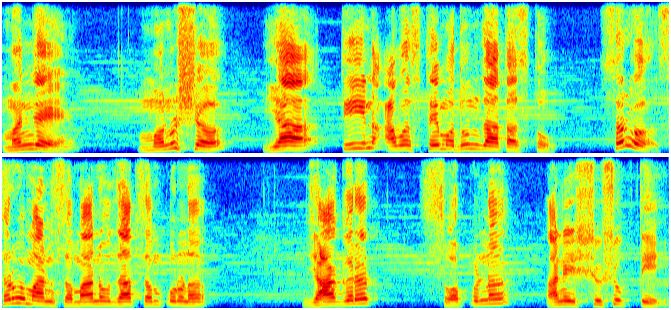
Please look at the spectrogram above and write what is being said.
म्हणजे मनुष्य या तीन अवस्थेमधून जात असतो. सर्व सर्व माणसं मानवजात संपूर्ण. जागृत स्वप्न आणि सुषुप्ती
